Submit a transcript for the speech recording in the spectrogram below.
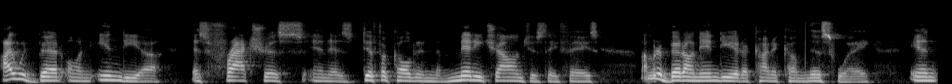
I would bet on India as fractious and as difficult and the many challenges they face, I'm going to bet on India to kind of come this way. And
